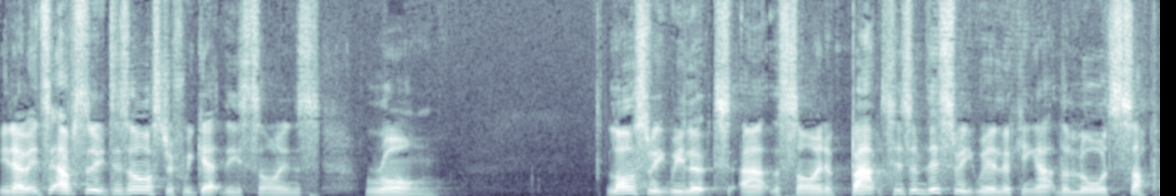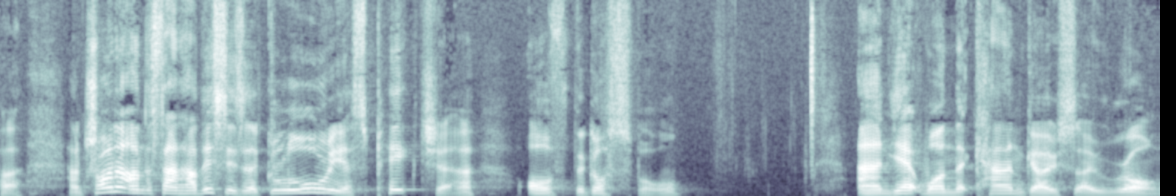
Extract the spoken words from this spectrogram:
You know, it's absolute disaster if we get these signs wrong. Last week we looked at the sign of baptism. This week we're looking at the Lord's Supper and trying to understand how this is a glorious picture of the gospel and yet one that can go so wrong.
